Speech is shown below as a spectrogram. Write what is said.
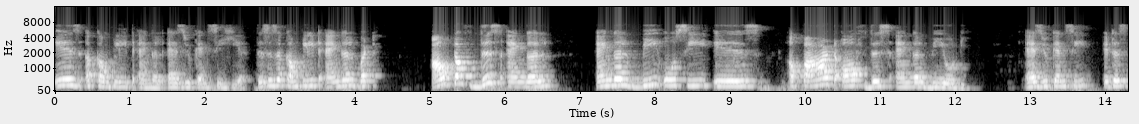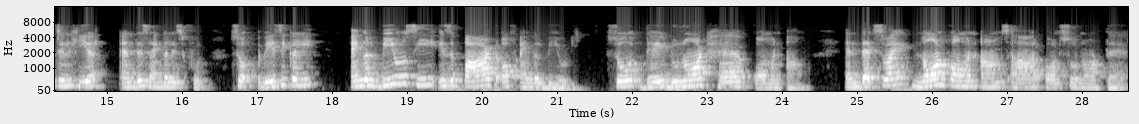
is a complete angle as you can see here. This is a complete angle but out of this angle, angle BOC is a part of this angle BOD. As you can see, it is still here and this angle is full. So basically Angle BOC is a part of angle BOD. So they do not have common arm. And that's why non-common arms are also not there.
